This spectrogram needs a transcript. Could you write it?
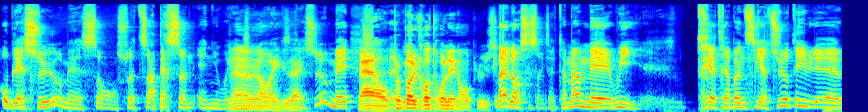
aux blessures, mais ça, on souhaite ça à personne anyway. Non, non, les exact. blessures, mais Ben, on peut Euh, pas oui. le contrôler non plus. Ben non, c'est ça exactement. Mais oui, très très bonne signature. Euh,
